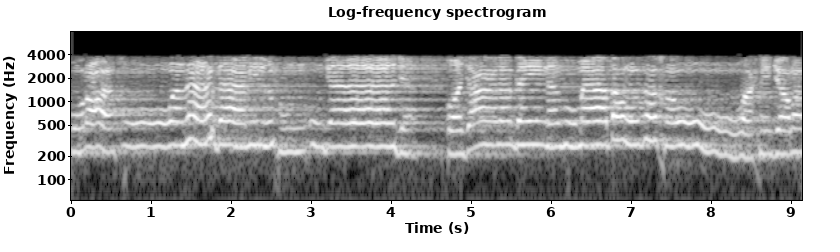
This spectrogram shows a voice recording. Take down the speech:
فرات وهذا ملح أجاج. وجعل بينهما برزخا وحجرا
